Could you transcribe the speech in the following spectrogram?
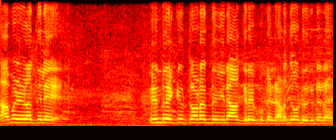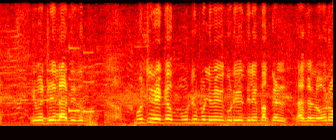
தமிழீழத்திலே இன்றைக்கு தொடர்ந்து வினாக்கிரமிப்புகள் நடந்து கொண்டிருக்கின்றன. இவற்றை எல்லாத்துக்கும் முற்றி வைக்க முற்றுப்புள்ளி வைக்கக்கூடிய விதத்திலே மக்கள் தங்கள் ஒரு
